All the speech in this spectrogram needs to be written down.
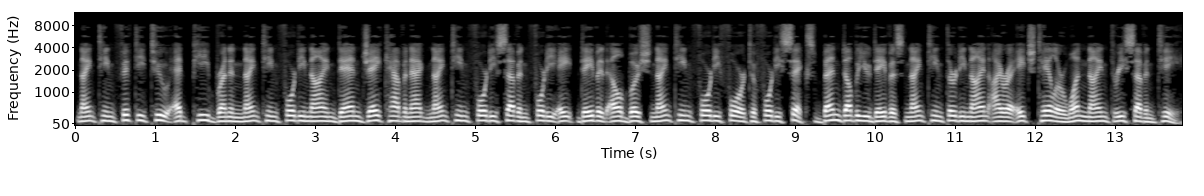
1952 Ed P. Brennan 1949 Dan J. Cavanagh 1947–48 David L. Bush 1944–46 Ben W. Davis 1939 Ira H. Taylor 1937 T.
